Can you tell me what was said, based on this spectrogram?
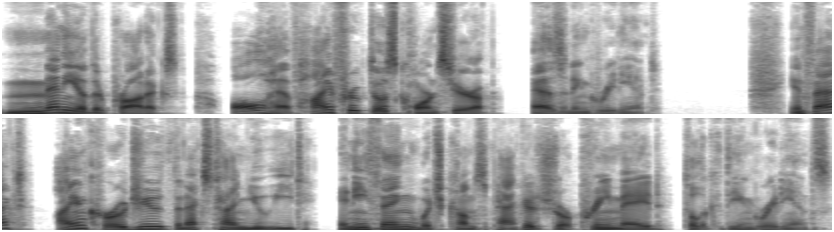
many other products all have high fructose corn syrup as an ingredient. In fact, I encourage you the next time you eat anything which comes packaged or pre made to look at the ingredients.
